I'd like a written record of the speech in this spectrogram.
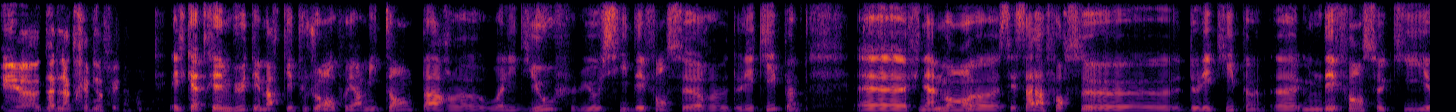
Et euh, Dan l'a très bien fait. Et le quatrième but est marqué toujours en première mi-temps par euh, Walid Diouf, lui aussi défenseur euh, de l'équipe. Finalement, c'est ça la force de l'équipe, une défense qui,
